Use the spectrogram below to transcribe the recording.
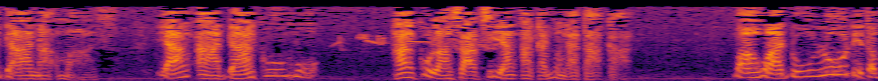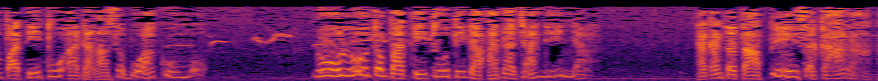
ada, anak mas. Yang ada kumuh. Akulah saksi yang akan mengatakan bahwa dulu di tempat itu adalah sebuah kumuh. Dulu tempat itu tidak ada candinya. Akan tetapi sekarang,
